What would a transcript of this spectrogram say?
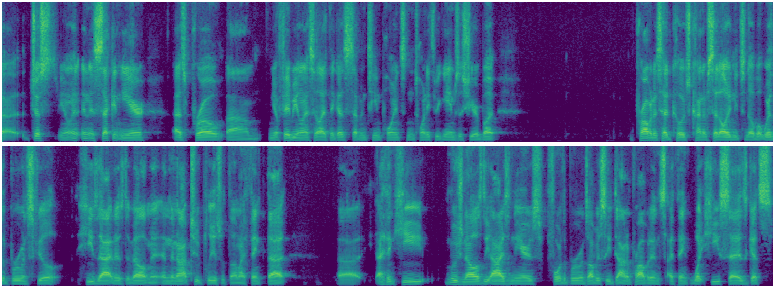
uh, just you know in, in, his second year as pro, um, you know Fabian Lysell I think has 17 points in 23 games this year, but Providence head coach kind of said all you need to know about where the Bruins feel he's at in his development, and they're not too pleased with them. I think that uh, I think he Mougenel is the eyes and the ears for the Bruins, obviously down in Providence. I think what he says gets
